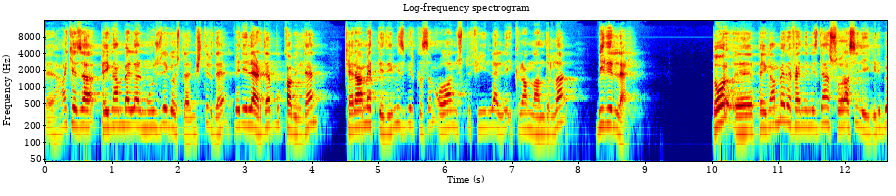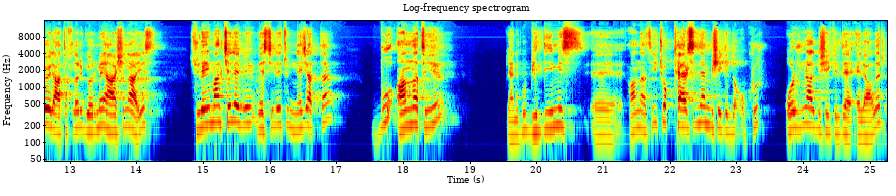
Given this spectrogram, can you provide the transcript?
E, hakeza peygamberler mucize göstermiştir de veliler de bu kabilden keramet dediğimiz bir kısım olağanüstü fiillerle ikramlandırılabilirler. Do e, Peygamber Efendimiz'den sonrası ile ilgili böyle atıfları görmeye aşinayız. Süleyman Çelebi Vesiletün Necat'ta bu anlatıyı yani bu bildiğimiz e, anlatıyı çok tersinden bir şekilde okur, orijinal bir şekilde ele alır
